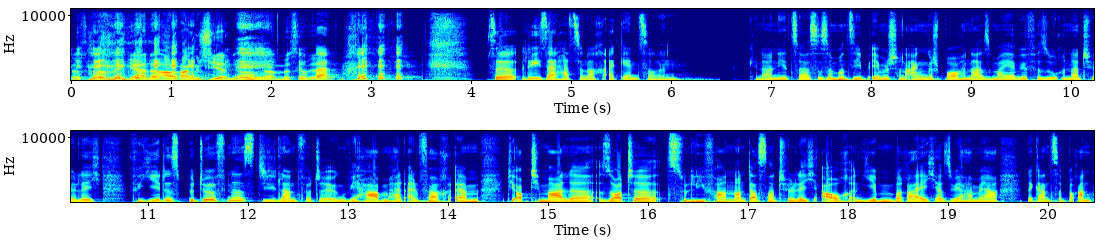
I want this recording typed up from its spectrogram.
Das können wir gerne arrangieren, ja. Da müssen Super. Wir so, Luisa, hast du noch Ergänzungen? Genau, Nils, du hast es im Prinzip eben schon angesprochen. Also Maja, wir versuchen natürlich für jedes Bedürfnis, die die Landwirte irgendwie haben, halt einfach ähm, die optimale Sorte zu liefern. Und das natürlich auch in jedem Bereich. Also wir haben ja eine ganze Brand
